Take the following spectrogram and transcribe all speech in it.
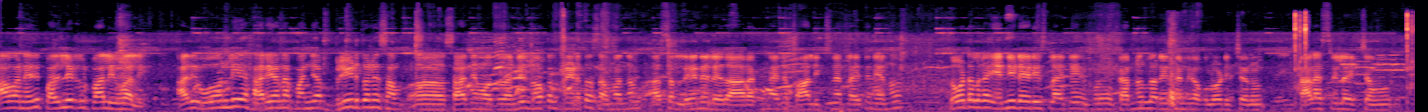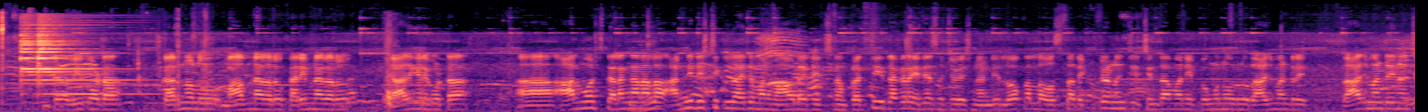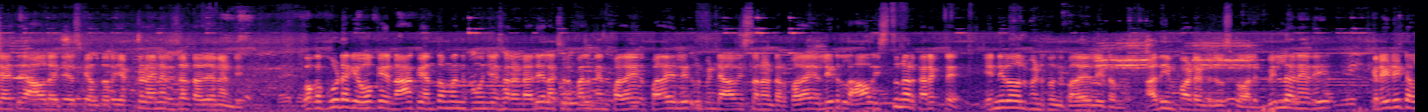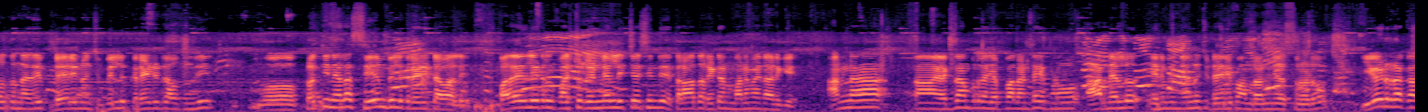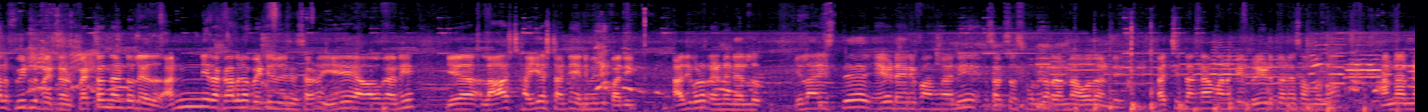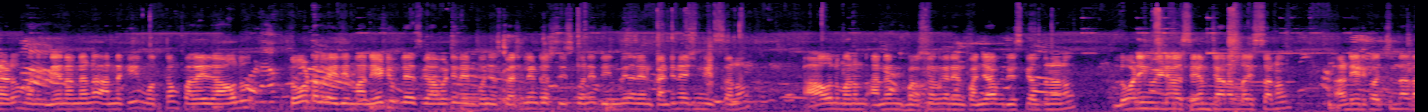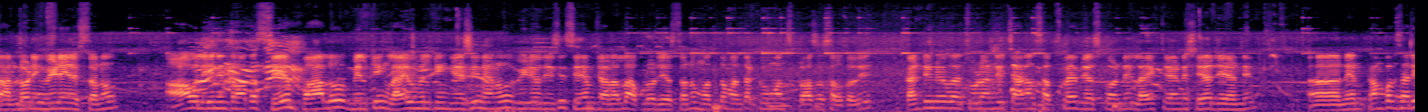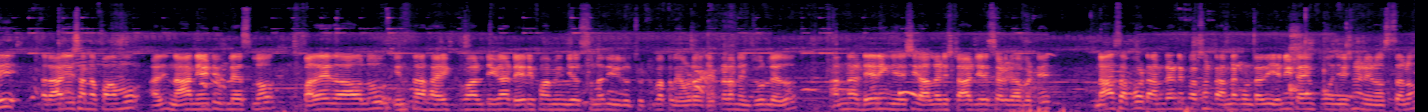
ఆవు అనేది పది లీటర్ల పాలు ఇవ్వాలి. అది ఓన్లీ హర్యానా పంజాబ్ బ్రీడ్తోనే సాధ్యం అవుతుందండి లోకల్ బ్రీడ్తో సంబంధం అసలు లేనే లేదు. ఆ రకంగా అయితే పాలు ఇచ్చినట్లయితే నేను టోటల్గా ఎన్ని డైరీస్లో అయితే ఇప్పుడు కర్నూలులో రీసెంట్గా ఒక లోడ్ ఇచ్చాను. కాళహస్త్రిలో ఇచ్చాము. ఇక్కడ వీకోట కర్నూలు మహబూబ్నగర్ కరీంనగర్ యాదగిరిగుట్ట ఆల్మోస్ట్ తెలంగాణలో అన్ని డిస్టిక్లు అయితే మనం ఆవులు అయితే ఇచ్చినాం. ప్రతి దగ్గర ఇదే సిచ్యువేషన్ అండి. లోకల్లో వస్తారు. ఇక్కడ నుంచి చింతామణి పొంగునూరు రాజమండ్రి రాజమండ్రి నుంచి అయితే ఆవులు అయితే వేసుకెళ్తారు ఎక్కడైనా రిజల్ట్ అదేనండి. ఒక పూటకి ఓకే నాకు ఎంతో మంది ఫోన్ చేశారండి అదే లక్ష రూపాయలు నేను పదహైదు పదహైదు లీటర్లు పిండి ఆవు ఇస్తానంటారు. పదహైదు లీటర్లు ఆవు ఇస్తున్నారు కరెక్టే. ఎన్ని రోజులు పిండుతుంది పదహైదు లీటర్లు? అది ఇంపార్టెంట్ చూసుకోవాలి. బిల్ అనేది క్రెడిట్ అవుతున్నది. డైరీ నుంచి బిల్ క్రెడిట్ అవుతుంది. ప్రతి నెల సేమ్ బిల్ క్రెడిట్ అవ్వాలి. పదహైదు లీటర్లు ఫస్ట్ రెండు నెలలు ఇచ్చేసింది తర్వాత రిటర్న్ మనమే దానికి. అన్న ఎగ్జాంపుల్గా చెప్పాలంటే ఇప్పుడు ఆరు నెలలు ఎనిమిది నెలల నుంచి డైరీ ఫామ్ రన్ చేస్తున్నాడు. ఏడు రకాల ఫీడ్లు పెట్టినాడు. పెట్టందంటూ లేదు. అన్ని రకాలుగా పెట్టి చూసేసాడు. ఏ ఆవు కానీ ఏ లాస్ట్ హయ్యెస్ట్ అంటే ఎనిమిది పది. అది కూడా రెండు నెలలు. ఇలా ఇస్తే ఏ డైరీ ఫామ్ కానీ సక్సెస్ఫుల్గా రన్ అవ్వదండి. ఖచ్చితంగా మనకి బ్రీడ్తోనే సంబంధం. అన్న అన్నాడు మనకి నేను అన్నాను అన్నకి మొత్తం పదహైదు ఆవులు. టోటల్గా ఇది మా నేటివ్ ప్లేస్ కాబట్టి నేను కొంచెం స్పెషల్ ఇంట్రెస్ట్ తీసుకొని దీని మీద నేను కంటిన్యూషన్ ఇస్తాను. ఆవులు మనం అన్నని పర్సనల్గా నేను పంజాబ్ తీసుకెళ్తున్నాను. లోడింగ్ వీడియో సేమ్ ఛానల్లో ఇస్తాను. అండ్ వీడికి వచ్చిన తర్వాత అన్లోడింగ్ వీడియో ఇస్తాను ఆవులు లేని తర్వాత సేమ్ పాలు మిల్కింగ్ లైవ్ మిల్కింగ్ చేసి నేను వీడియో తీసి సేమ్ ఛానల్లో అప్లోడ్ చేస్తాను. మొత్తం అంతా టూ మంత్స్ ప్రాసెస్ అవుతుంది. కంటిన్యూగా చూడండి. ఛానల్ సబ్స్క్రైబ్ చేసుకోండి. లైక్ చేయండి. షేర్ చేయండి. నేను కంపల్సరీ రాజేష్ అన్న ఫాము. అది నా నేటివ్ ప్లేస్లో పదహైదు ఆవులు ఇంత హై క్వాలిటీగా డైరీ ఫార్మింగ్ చేస్తున్నది. ఇది చుట్టుపక్కల ఎవడ ఎక్కడ నేను చూడలేదు. అన్న డైరింగ్ చేసి ఆల్రెడీ స్టార్ట్ చేశాడు కాబట్టి నా సపోర్ట్ హండ్రెడ్ పర్సెంట్ అన్నకు ఉంటుంది. ఎనీ టైం ఫోన్ చేసినా నేను వస్తాను.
